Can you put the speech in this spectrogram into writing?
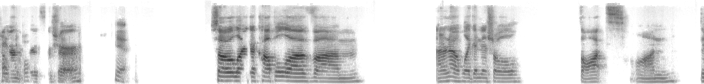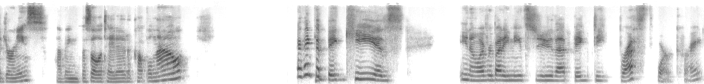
finding our comfortable. for sure Yeah. so like a couple of um i don't know like initial thoughts on the journeys having facilitated a couple now I think the big key is, you know, everybody needs to do that big deep breath work, right?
